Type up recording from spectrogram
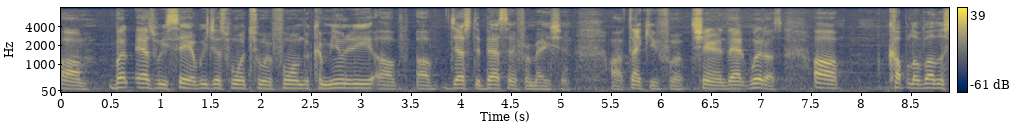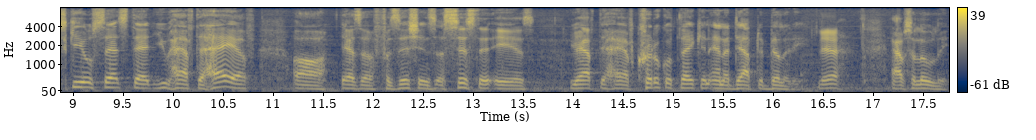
Um, but as we said, we just want to inform the community of, of just the best information. Uh, thank you for sharing that with us. A uh, couple of other skill sets that you have to have uh, as a physician's assistant is you have to have critical thinking and adaptability. Yeah. Absolutely.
